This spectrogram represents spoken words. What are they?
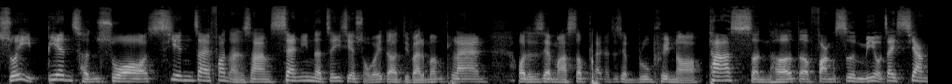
所以变成说，现在发展商 send in 的这一些所谓的 development plan 或者这些 master plan 的这些 blueprint 哦，它审核的方式没有再像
